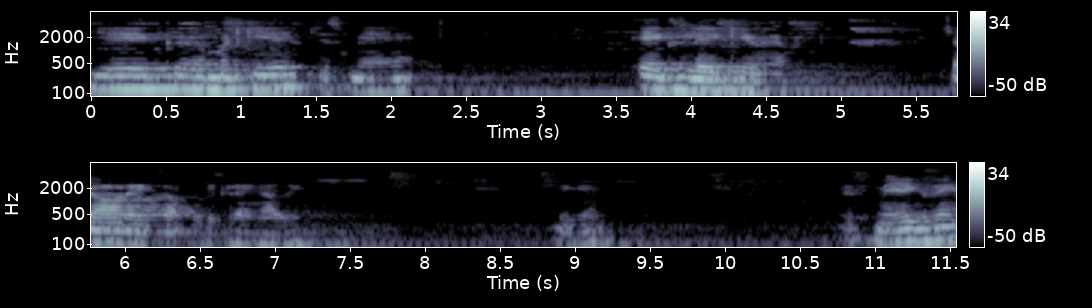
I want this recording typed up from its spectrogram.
ये एक मटकी है जिसमें एग्स ले किए हुए हैं। चार एग्स आपको दिख रहे हैं यहाँ से ठीक है। इसमें एग्स हैं।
